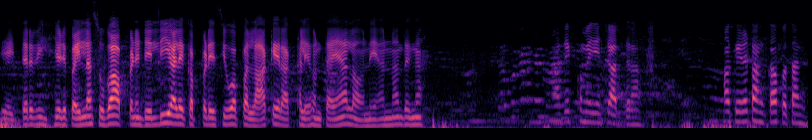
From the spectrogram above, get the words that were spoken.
ਤੇ ਇੱਧਰ ਵੀ ਜਿਹੜੇ ਪਹਿਲਾਂ ਸਵੇਰ ਆਪਣੇ ਡੇਲੀ ਵਾਲੇ ਕੱਪੜੇ ਸੀ ਉਹ ਆਪਾਂ ਲਾ ਕੇ ਰੱਖ ਲਏ ਹੁਣ ਤੈਆਂ ਲਾਉਨੇ ਆ ਉਹਨਾਂ ਦੀਆਂ। ਆ ਦੇਖੋ ਮੇਰੀਆਂ ਚਾਦਰਾਂ। ਆ ਕਿਹੜਾ ਟਾਂਕਾ ਪਤਾ ਨਹੀਂ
